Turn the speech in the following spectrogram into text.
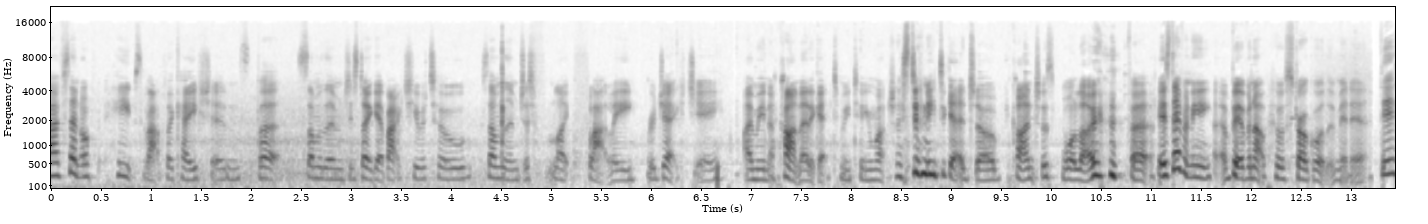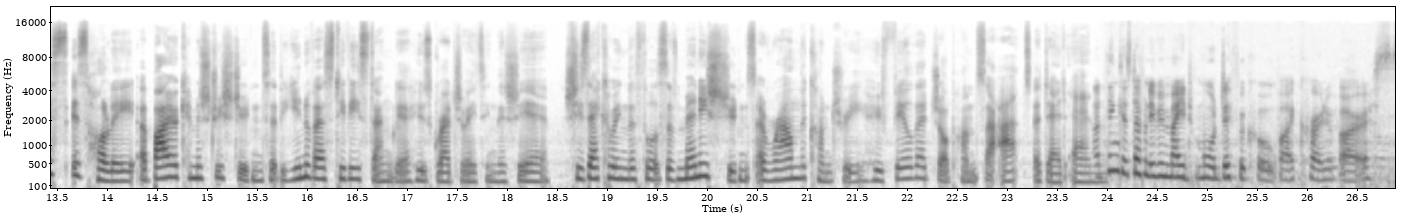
I've sent off heaps of applications, but some of them just don't get back to you at all. Some of them just like flatly reject you. I mean, I can't let it get to me too much. I still need to get a job. I can't just wallow. but it's definitely a bit of an uphill struggle at the minute. This is Holly, a biochemistry student at the University of East Anglia who's graduating this year. She's echoing the thoughts of many students around the country who feel their job hunts are at a dead end. I think it's definitely been made more difficult by coronavirus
